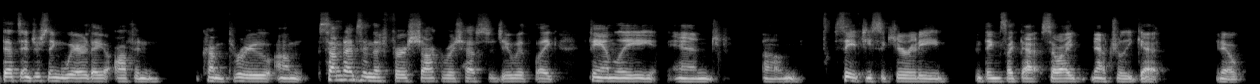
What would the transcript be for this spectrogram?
that's interesting where they often come through um, sometimes in the first chakra which has to do with like family and um, safety security and things like that so i naturally get you know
